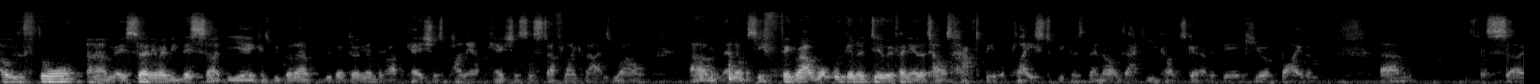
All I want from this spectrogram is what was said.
I would have thought um, it's certainly be this side of the year because we've got to we've got to do a number of applications, planning applications and stuff like that as well. Um, and obviously figure out what we're going to do if any other tiles have to be replaced because they're not exactly you can't just go down to B and Q and buy them. Um, so.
